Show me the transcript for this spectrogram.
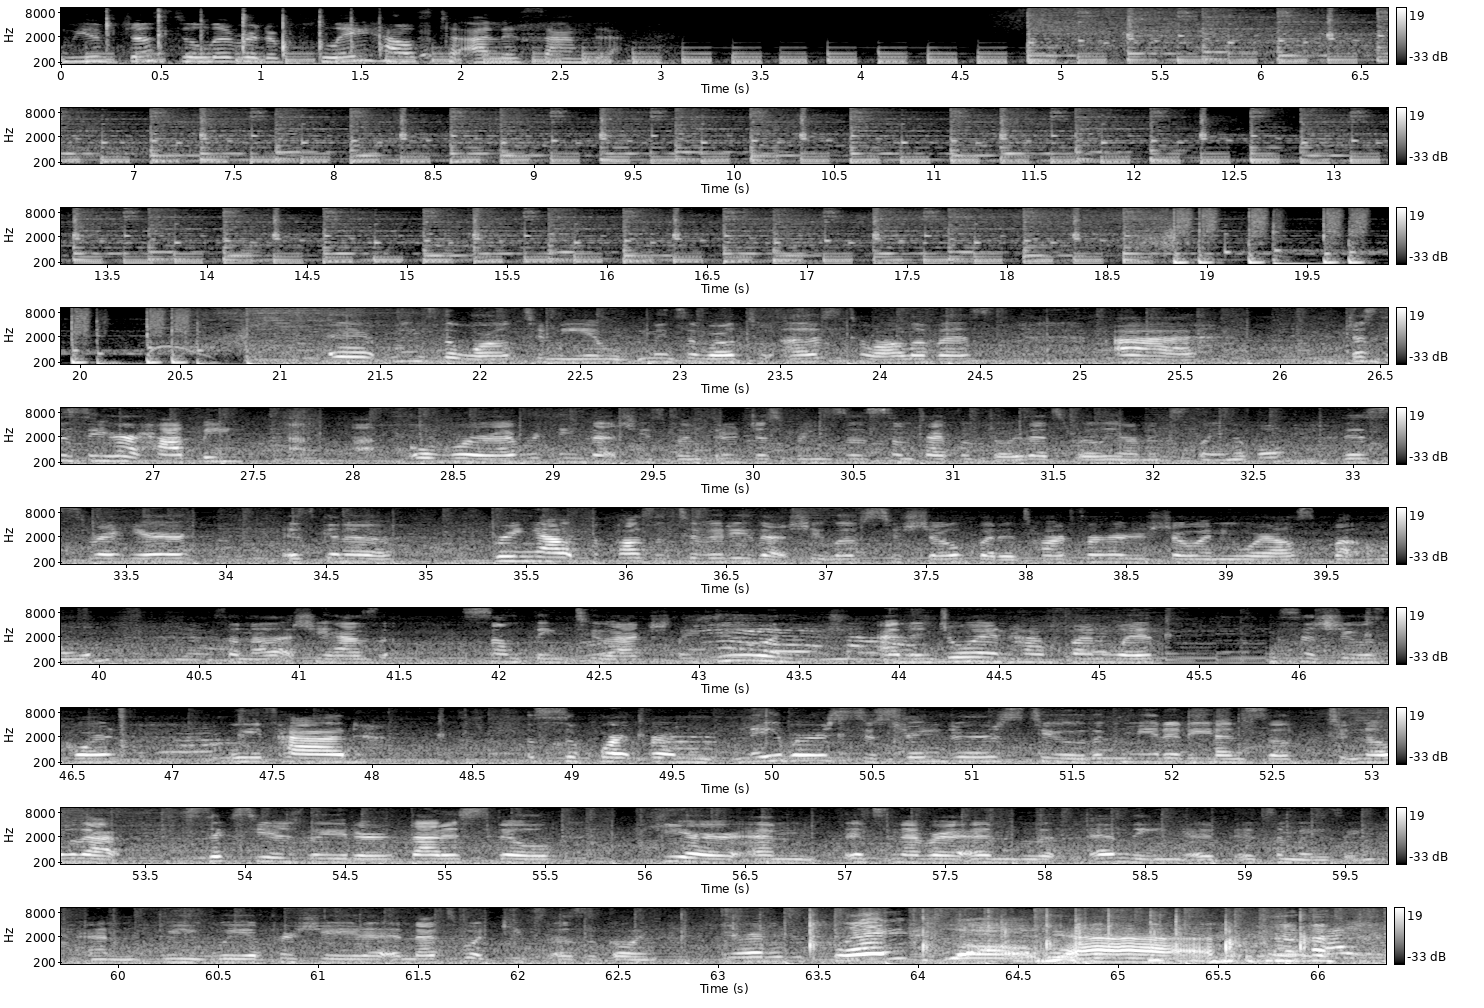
We have just delivered a playhouse to Alessandra. It means the world to me. It means the world to us, to all of us. Uh, just to see her happy over everything that she's been through just brings us some type of joy that's really unexplainable. This right here is gonna bring out the positivity that she loves to show, but it's hard for her to show anywhere else but home. Yeah. So now that she has something to actually do and, and enjoy and have fun with, since she was born, we've had support from neighbors to strangers to the community and so to know that six years later that is still here and it's never end, ending. It, it's amazing. And we, we appreciate it and that's what keeps us going. You ready to play? Yeah.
